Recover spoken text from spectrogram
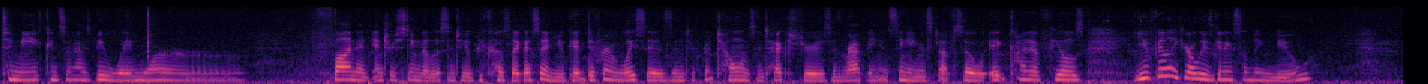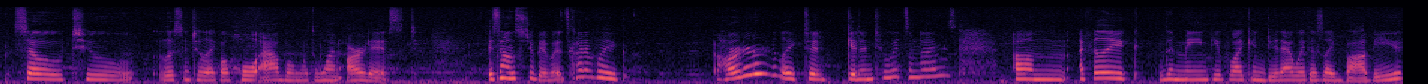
to me can sometimes be way more fun and interesting to listen to because like I said, you get different voices and different tones and textures and rapping and singing and stuff. So it kind of feels you feel like you're always getting something new. So to listen to like a whole album with one artist, it sounds stupid, but it's kind of like harder like to get into it sometimes. Um, I feel like the main people I can do that with is like Bobby.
